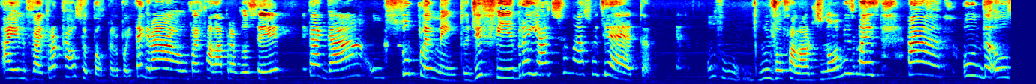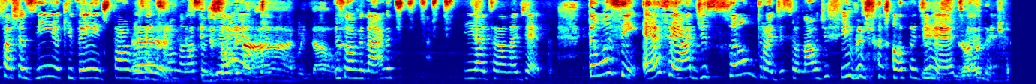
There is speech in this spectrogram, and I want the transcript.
aí ele vai trocar o seu pão pelo pão integral, vai falar para você pegar um suplemento de fibra e adicionar à sua dieta. Não, vou falar os nomes, mas ah, o, o sachazinho que vende, tá? Você é, adiciona na nossa dissolve dieta. Dissolve na água e tal. Dissolve na água e adiciona na dieta. Então, assim, essa é a adição tradicional de fibras na nossa dieta. Isso, exatamente.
